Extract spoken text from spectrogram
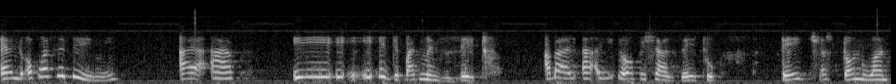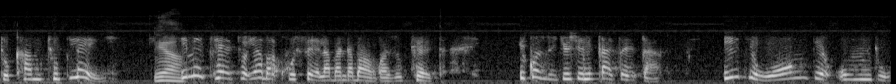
and okwesibini ii-departments zethu ii-officials zethu they just don't want to come to play yeah. imithetho iyabakhusela abantu abangakwazi ukuthetha i-constitution icace gca ithi wonke umntu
